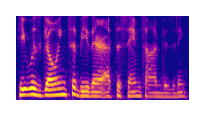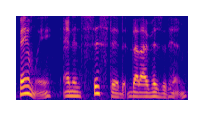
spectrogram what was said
he was going to be there at the same time visiting family and insisted that I visit him.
